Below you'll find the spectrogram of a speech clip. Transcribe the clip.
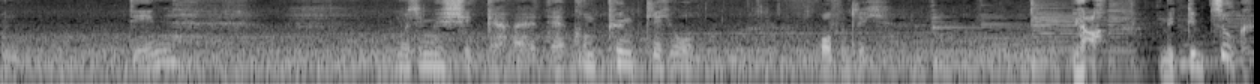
Und den muss ich mich schicken, weil der kommt pünktlich an. Hoffentlich. Ja, mit dem Zug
